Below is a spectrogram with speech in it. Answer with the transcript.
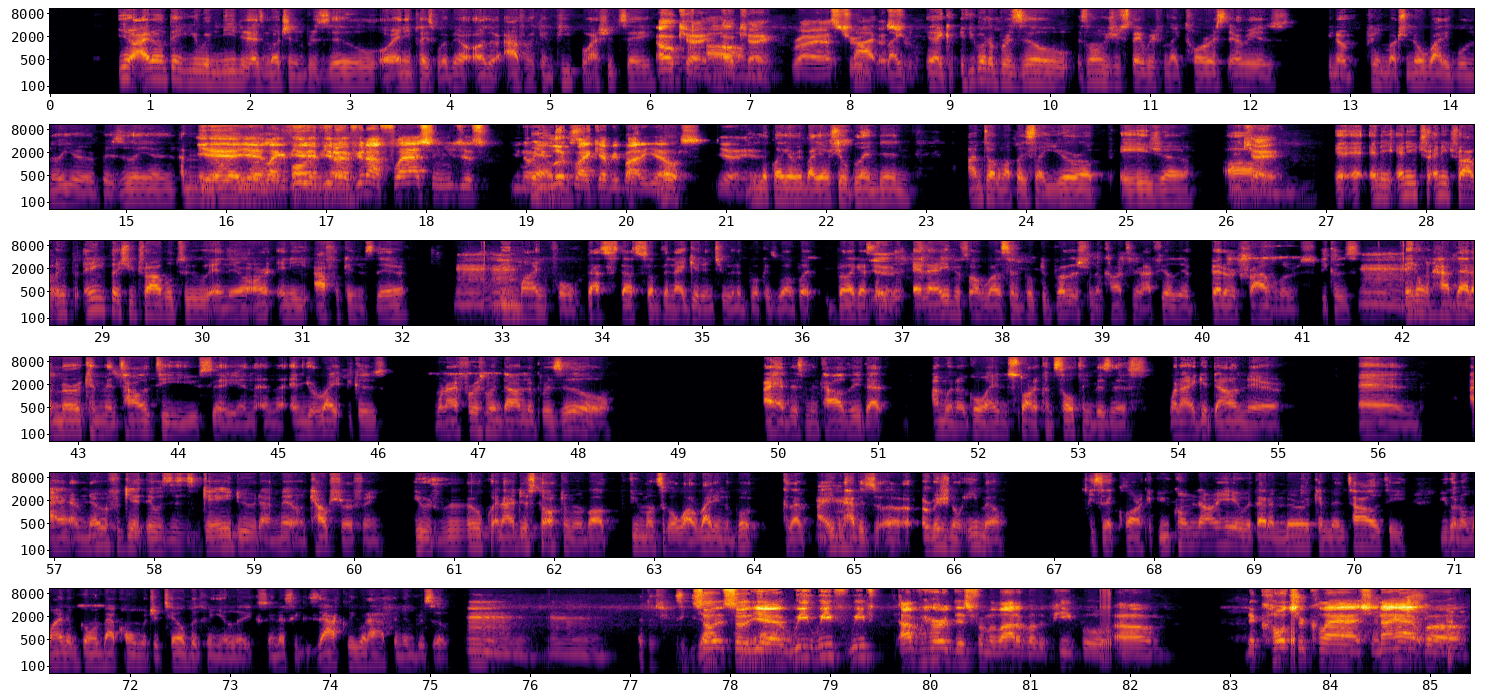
you know, I don't think you would need it as much in Brazil or any place where there are other African people, I should say. Okay, um, okay. Right, that's true. That's like true. like if you go to Brazil, as long as you stay away from like tourist areas, you know, pretty much nobody will know you're Brazilian. I mean, yeah, yeah. Like if you if you know if you're not flashing, you just you know yeah, you look just, like everybody else. No, yeah, yeah, you look like everybody else. You'll blend in. I'm talking about places like Europe, Asia. Okay. Any any any travel any, any place you travel to and there aren't any Africans there, mm-hmm. be mindful. That's that's something I get into in the book as well. But but like I said, yeah. and I even talk about this in the book. The brothers from the continent, I feel they're better travelers because mm. they don't have that American mentality. You say, and and and you're right because when I first went down to Brazil, I had this mentality that I'm going to go ahead and start a consulting business when I get down there, and I never forget there was this gay dude I met on couch surfing. He was real, quick, and I just talked to him about a few months ago while writing the book because I. I even mm-hmm. have his uh, original email. He said, "Clark, if you come down here with that American mentality, you're gonna wind up going back home with your tail between your legs." And that's exactly what happened in Brazil. Mm-hmm. Exactly so, so yeah, happened. we we've we've I've heard this from a lot of other people. Um, the culture clash, and I have. Uh,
